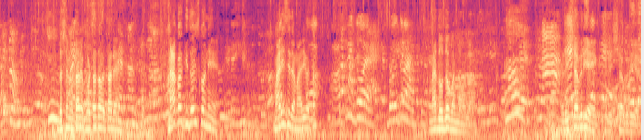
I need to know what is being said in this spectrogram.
दर्शन बाय बाय दर्शन उतारे फ़ोटो तो उतारे ना कोई कीधो इसको नहीं? मारी सीधा, मारी बता। दो है दो दो है मैं दो दो बना बोला ऋषभरी है एक ऋषभरी है।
